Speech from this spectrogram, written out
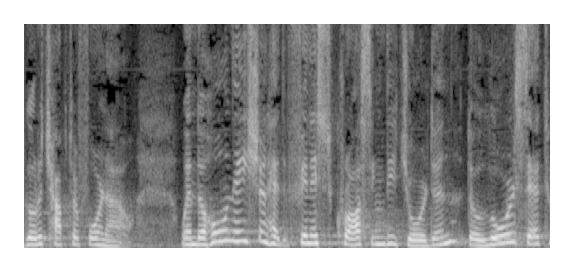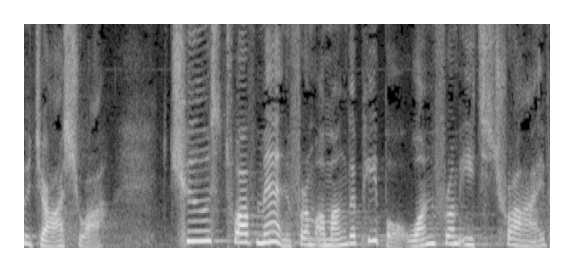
go to chapter 4 now. When the whole nation had finished crossing the Jordan, the Lord said to Joshua, Choose 12 men from among the people, one from each tribe,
